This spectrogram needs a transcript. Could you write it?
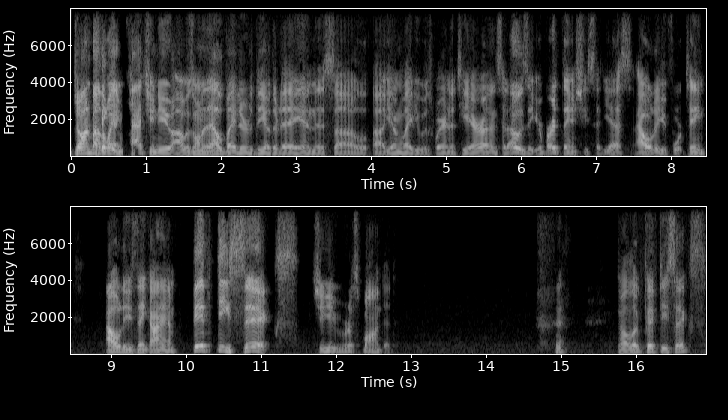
John, by I the way, it- I'm catching you. I was on an elevator the other day, and this uh, uh, young lady was wearing a tiara and said, "Oh, is it your birthday?" And she said, "Yes." How old are you? 14. How old do you think I am? 56. She responded. do I look 56?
